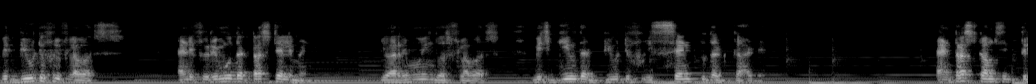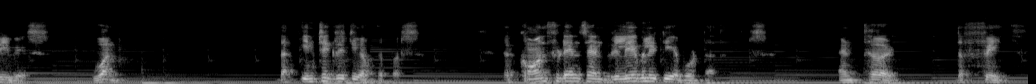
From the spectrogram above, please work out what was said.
with beautiful flowers. And if you remove the trust element, you are removing those flowers, which give that beautiful scent to that garden. And trust comes in three ways. One, the integrity of the person, the confidence and reliability about the other person. And third, the faith.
